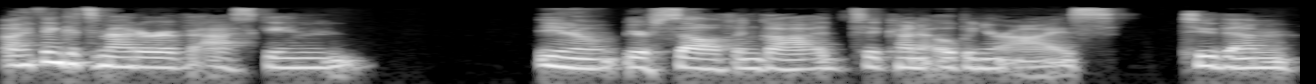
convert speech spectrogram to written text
I think it's a matter of asking, you know, yourself and God to kind of open your eyes to them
